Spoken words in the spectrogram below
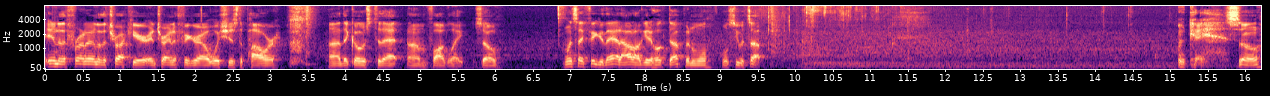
into the front end of the truck here and trying to figure out which is the power uh, that goes to that um, fog light. So once I figure that out, I'll get it hooked up and we'll we'll see what's up. Okay, so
